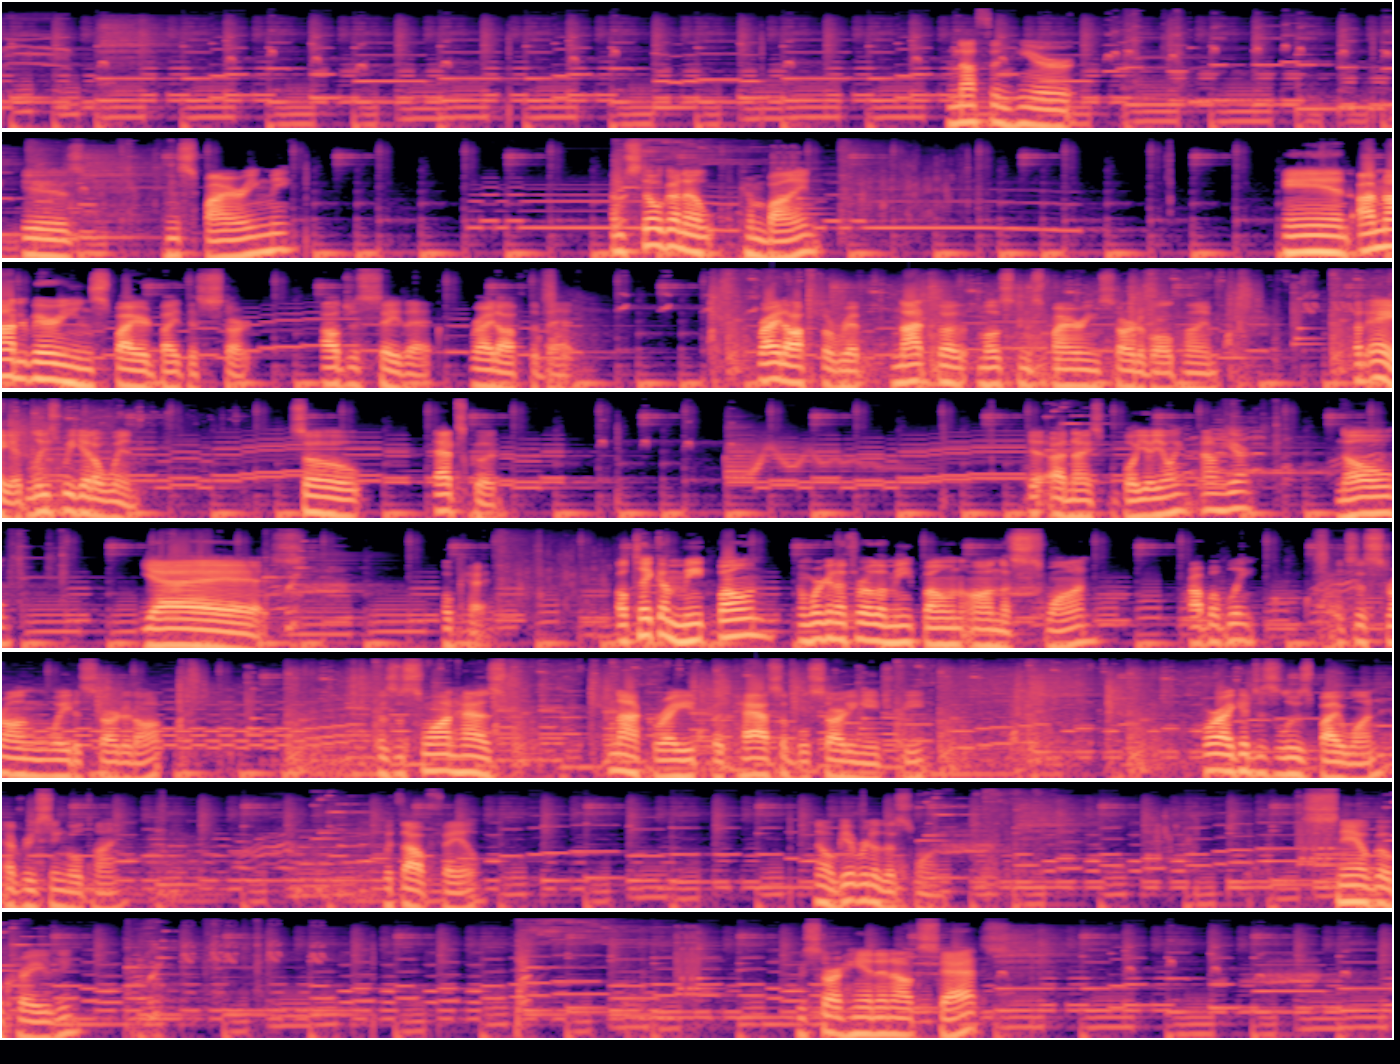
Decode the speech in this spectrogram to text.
Nothing here is inspiring me. I'm still gonna combine. And I'm not very inspired by this start. I'll just say that right off the bat. Right off the rip. Not the most inspiring start of all time. But hey, at least we get a win. So, that's good. Get a nice boyoing out here. No. Yes. Okay. I'll take a meat bone, and we're gonna throw the meat bone on the swan. Probably. It's a strong way to start it off. Because the swan has not great, but passable starting HP. Or I could just lose by one every single time. Without fail. No, get rid of this one. Snail go crazy. We start handing out stats.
